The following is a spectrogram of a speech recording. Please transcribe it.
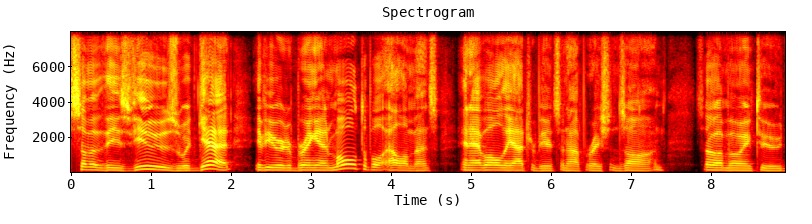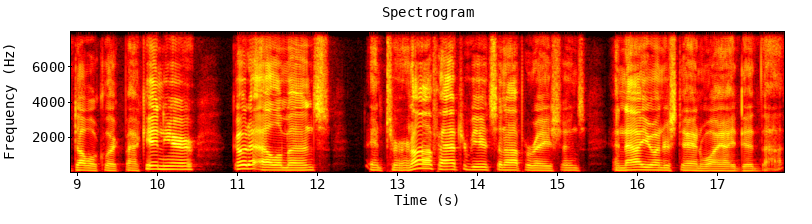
some of these views would get if you were to bring in multiple elements and have all the attributes and operations on. So I'm going to double click back in here, go to elements and turn off attributes and operations. And now you understand why I did that.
